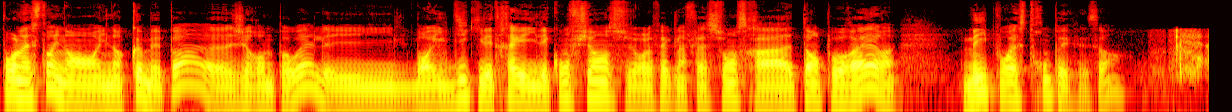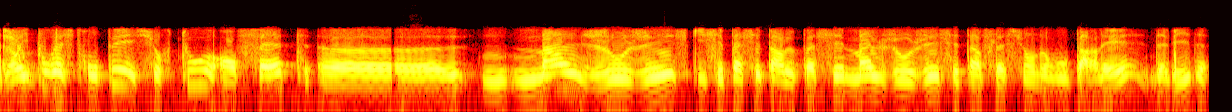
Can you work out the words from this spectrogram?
pour l'instant, il n'en commet pas, euh, Jérôme Powell. Il, bon, il dit qu'il est, très, il est confiant sur le fait que l'inflation sera temporaire, mais il pourrait se tromper, c'est ça? Alors il pourrait se tromper et surtout en fait euh, mal jauger ce qui s'est passé par le passé, mal jauger cette inflation dont vous parlez, David,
